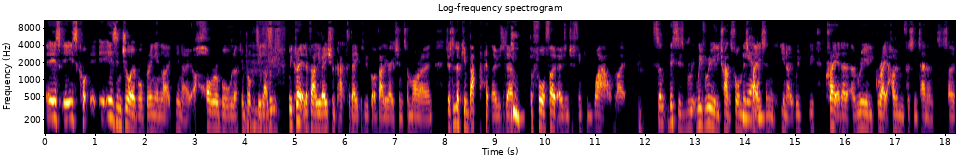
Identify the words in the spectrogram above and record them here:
It is, it is, co- it is enjoyable bringing like, you know, a horrible looking property. Mm. Like we, we created a valuation pack today because we've got a valuation tomorrow and just looking back at those, um, before photos and just thinking, wow, like, some, this is, re- we've really transformed this Yeah. place and, you know, we've, we created a, a really great home for some tenants. So,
